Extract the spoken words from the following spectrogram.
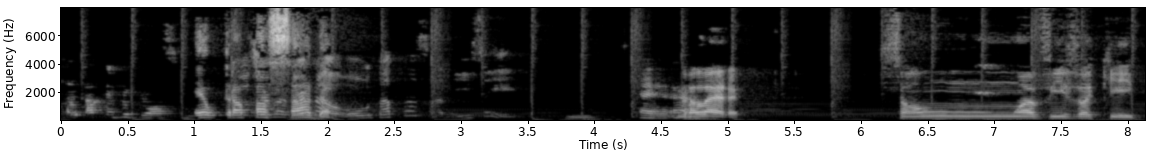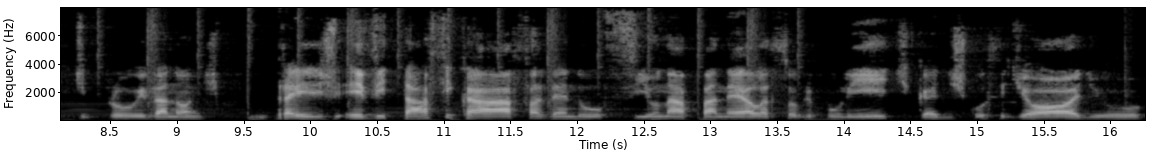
tratar sempre o próximo. É ultrapassada. Não, ultrapassada, isso aí. É, é. Galera, só um aviso aqui tipo, pros anões. Pra eles evitar ficar fazendo fio na panela sobre política, discurso de ódio,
